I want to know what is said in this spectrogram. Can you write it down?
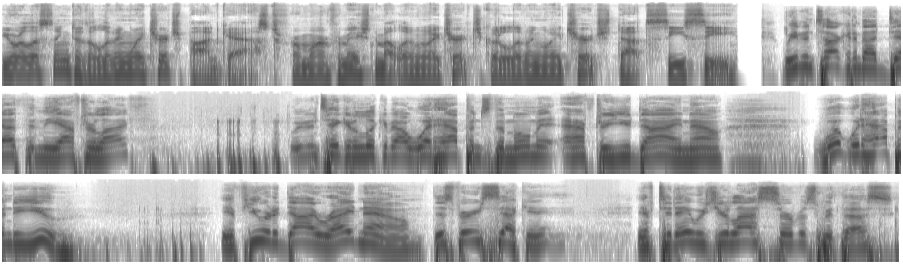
You are listening to the Living Way Church podcast. For more information about Living Way Church, go to livingwaychurch.cc. We've been talking about death in the afterlife. We've been taking a look about what happens the moment after you die. Now, what would happen to you if you were to die right now, this very second? If today was your last service with us,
